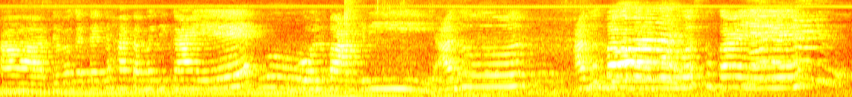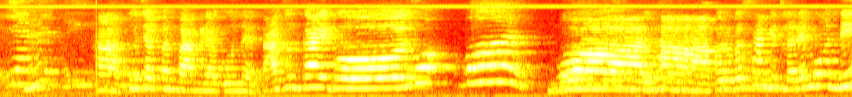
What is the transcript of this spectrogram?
हा ते बघा त्याच्या हातामध्ये काय आहे गोल बांगडी अजून अजून बघा बरं गोल वस्तू काय आहे हं? हा तुझ्या पण बांगड्या गोल आहेत अजून काय गोल बॉल. हा बरोबर सांगितलं रे मोहननी.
